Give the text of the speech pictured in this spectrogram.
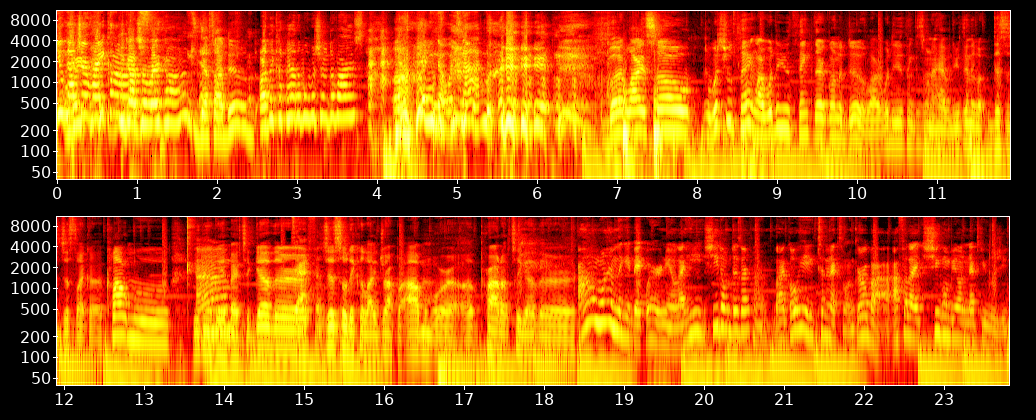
You got your Raycons. You got your Raycons? yes, I do. Are they compatible with your device? no, it's not. but like, so what you think? Like, what do you think they're gonna do? Like, what do you think is gonna happen? Do you think gonna- this is just like a clout move? You think Um, get back together definitely. just so they could like drop an album or a product together? I don't want him to get back with her now. Like he, she don't deserve him. Like go ahead to the next one, girl. Bye. I feel like she gonna be on the next eulogy.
